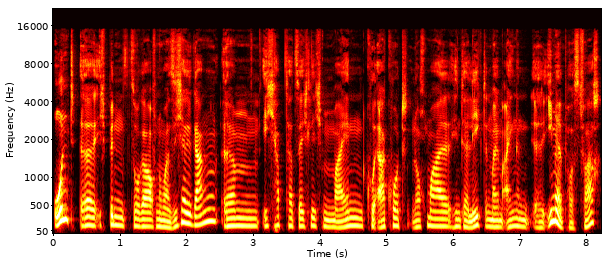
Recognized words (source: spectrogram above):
Und äh, ich bin sogar auf Nummer sicher gegangen. Ähm, ich habe tatsächlich meinen QR-Code nochmal hinterlegt in meinem eigenen äh, E-Mail-Postfach.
